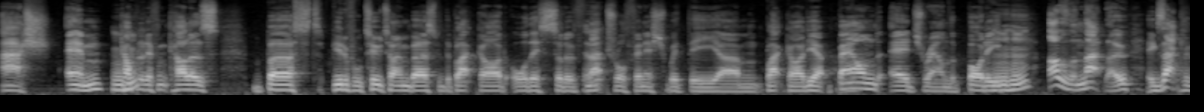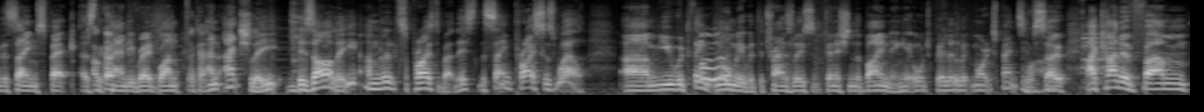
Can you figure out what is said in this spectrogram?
Ash M, a couple mm-hmm. of different colours, burst, beautiful two-tone burst with the black guard, or this sort of natural finish with the um, black guard. Yeah, bound edge around the body. Other than that, though, exactly the same spec as the candy red one. Okay. And actually, bizarrely, I'm a little surprised about this, the same price as well. Um, you would Oh, think normally with the translucent finish and the binding, it ought to be a little bit more expensive. So I kind of, um,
